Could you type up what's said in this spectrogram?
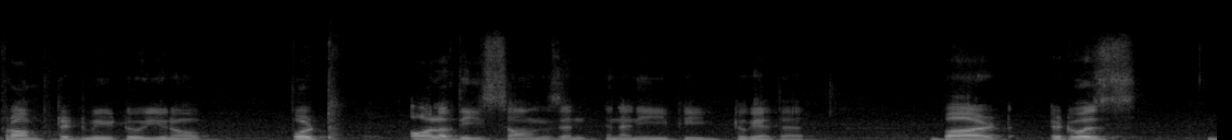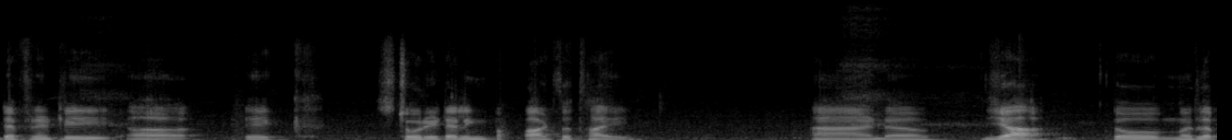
prompted me to you know put all of these songs in, in an EP together. But it was definitely uh, एक storytelling part तो था ही एंड या तो मतलब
